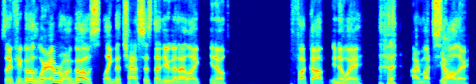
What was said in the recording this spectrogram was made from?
So if you go where everyone goes, like the chances that you're going to like, you know, fuck up in a way are much smaller.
